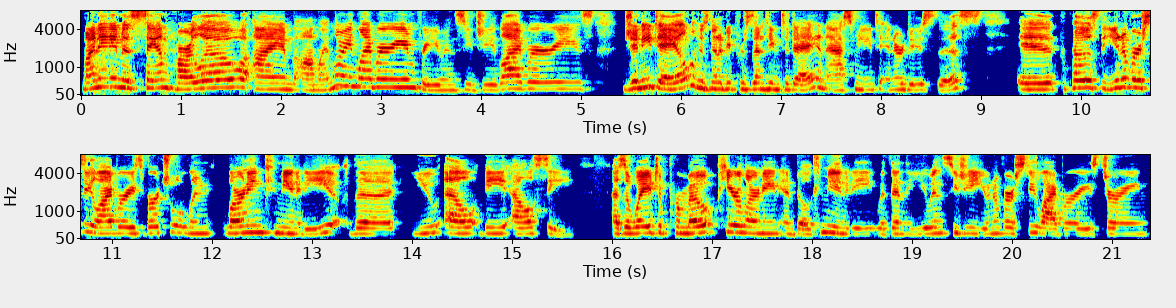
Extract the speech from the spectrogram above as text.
My name is Sam Harlow. I am the online learning librarian for UNCG Libraries. Jenny Dale, who's going to be presenting today and asked me to introduce this, is proposed the University Libraries Virtual Learning Community, the ULVLC as a way to promote peer learning and build community within the UNCG University libraries during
